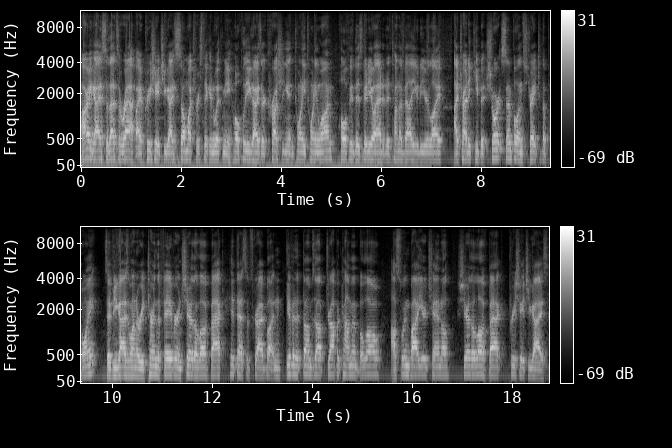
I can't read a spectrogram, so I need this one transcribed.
Alright guys, so that's a wrap. I appreciate you guys so much for sticking with me. Hopefully you guys are crushing it in 2021. Hopefully this video added a ton of value to your life. I try to keep it short, simple, and straight to the point. So if you guys want to return the favor and share the love back, hit that subscribe button, give it a thumbs up, drop a comment below. I'll swing by your channel, share the love back. Appreciate you guys.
